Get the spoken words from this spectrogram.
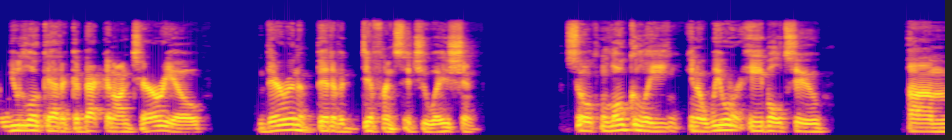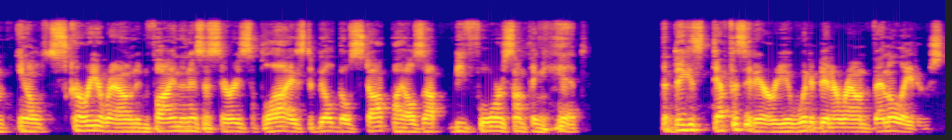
when you look at Quebec and Ontario, they're in a bit of a different situation. So locally, you know, we were able to um, you know, scurry around and find the necessary supplies to build those stockpiles up before something hit. The biggest deficit area would have been around ventilators,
